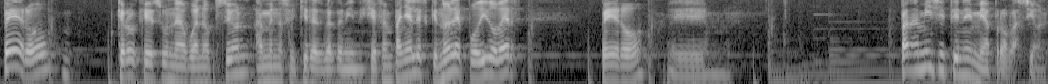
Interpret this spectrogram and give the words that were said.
Pero creo que es una buena opción, a menos que quieras ver también Jefe en Pañales, que no le he podido ver. Pero eh, para mí sí tiene mi aprobación.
